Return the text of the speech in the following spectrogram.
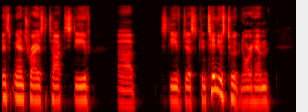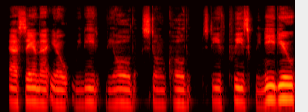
Vince McMahon tries to talk to Steve. Uh, Steve just continues to ignore him, uh, saying that, you know, we need the old Stone Cold. Steve, please, we need you.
